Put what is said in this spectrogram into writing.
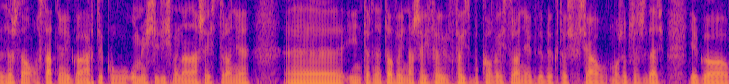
e, zresztą ostatnio jego artykuł umieściliśmy na naszej stronie e, internetowej, naszej facebookowej stronie, gdyby ktoś chciał, może przeczytać jego,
